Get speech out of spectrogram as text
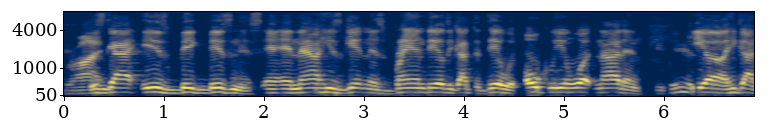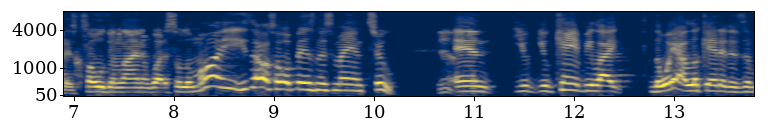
Right. This guy is big business, and, and, now he's getting his brand deals. He got the deal with Oakley and whatnot, and he he, uh, he got his clothing line and what. So Lamar, he's also a businessman too. Yeah. And you you can't be like the way I look at it is if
